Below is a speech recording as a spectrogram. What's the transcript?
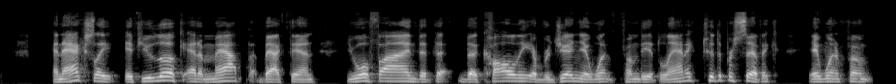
And actually, if you look at a map back then, you will find that the, the colony of Virginia went from the Atlantic to the Pacific. It went from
